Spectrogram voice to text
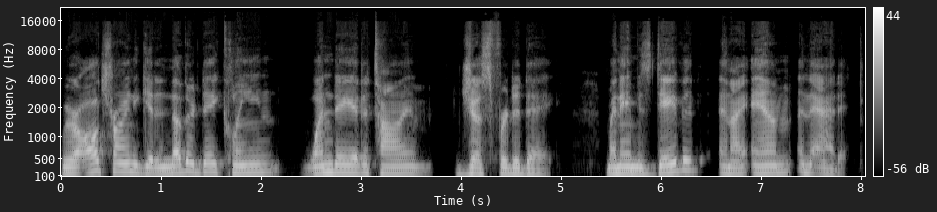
We are all trying to get another day clean, one day at a time, just for today. My name is David, and I am an addict.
